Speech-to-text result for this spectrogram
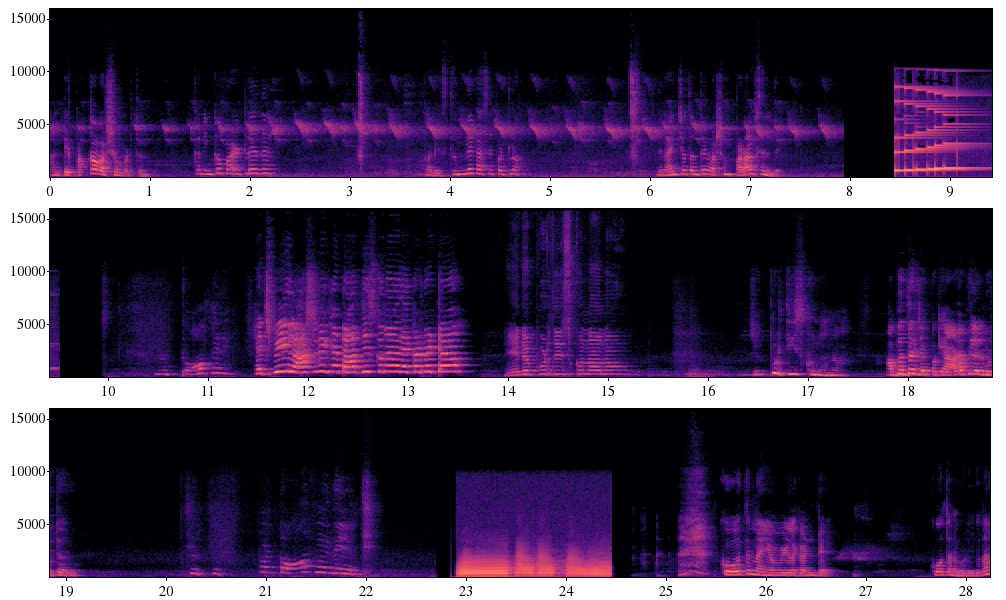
అంటే పక్కా వర్షం పడుతుంది. కానీ ఇంకా పడట్లేదే. పడేస్తుందిలే కాసేపట్లో. వినాయక చవితి అంటే వర్షం పడాల్సిందే హెచ్పి లాస్ట్ వీక్ నా టాప్ తీసుకున్నాను ఎక్కడ పెట్టావు? నేను ఎప్పుడు తీసుకున్నాను? ఎప్పుడు తీసుకున్నానా? అబద్ధాలు చెప్పకే ఆడపిల్లలు పుడతారు. కోతున్నాయం వీళ్ళకంటే. కోతనకూడదు కదా?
